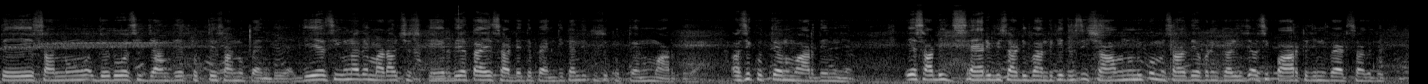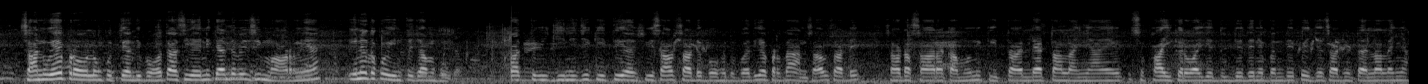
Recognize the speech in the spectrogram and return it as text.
ਤੇ ਸਾਨੂੰ ਜਦੋਂ ਅਸੀਂ ਜਾਂਦੇ ਕੁੱਤੇ ਸਾਨੂੰ ਪੈਂਦੇ ਆ। ਜੇ ਅਸੀਂ ਉਹਨਾਂ ਦੇ ਮਾੜਾ ਉੱਚ ਸਕੇਰਦੇ ਆ, ਤਾਂ ਇਹ ਸਾਡੇ ਤੇ ਪੈਂਦੀ, ਕਹਿੰਦੀ ਤੁਸੀਂ ਕੁੱਤਿਆਂ ਨੂੰ ਮਾਰਦੇ ਆ। ਅਸੀਂ ਕੁੱਤਿਆਂ ਨੂੰ ਮਾਰਦੇ ਨਹੀਂ ਹੈ ਇਹ ਸਾਡੀ ਸੈਰ ਵੀ ਸਾਡੀ ਬੰਦ ਕੀਤੀ, ਅਸੀਂ ਸ਼ਾਮ ਨੂੰ ਨਹੀਂ ਘੁੰਮ ਸਕਦੇ, ਆਪਣੀ ਗਲੀ 'ਚ ਅਸੀਂ ਪਾਰਕ 'ਚ ਨਹੀਂ ਬੈਠ ਸਕਦੇ। ਸਾਨੂੰ ਇਹ ਪ੍ਰੋਬਲਮ ਕੁੱਤਿਆਂ ਦੀ ਬਹੁਤ ਆ, ਅਸੀਂ ਇਹ ਨਹੀਂ ਕਹਿੰਦੇ ਵੀ ਅਸੀਂ ਮਾਰਨੇ ਆ, ਇਹਨਾਂ ਦਾ ਕੋਈ ਇੰਤਜ਼ਾਮ ਹੋਊਗਾ ਬਦਤਮੀਜੀ ਨਹੀਂ ਜੀ ਕੀਤੀ ਐਸਪੀ ਸਾਹਿਬ ਸਾਡੇ ਬਹੁਤ ਵਧੀਆ ਪ੍ਰਧਾਨ ਸਾਹਿਬ ਸਾਡੇ ਸਾਡਾ ਸਾਰਾ ਕੰਮ ਉਹਨੇ ਕੀਤਾ ਲਾਈਟਾਂ ਲਾਈਆਂ ਹੈ ਸਫ਼ਾਈ ਕਰਵਾਈ ਹੈ ਦੂਜੇ ਦਿਨ ਬੰਦੇ ਭੇਜੇ ਸਾਡੇ ਟੈਲਾਂ ਲਾਈਆਂ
